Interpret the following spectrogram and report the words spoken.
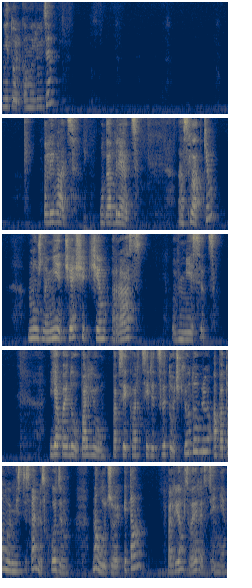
Не только мы люди. поливать, удобрять а, сладким нужно не чаще, чем раз в месяц. Я пойду полью по всей квартире цветочки удобрю, а потом мы вместе с вами сходим на лоджию и там польем свои растения.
